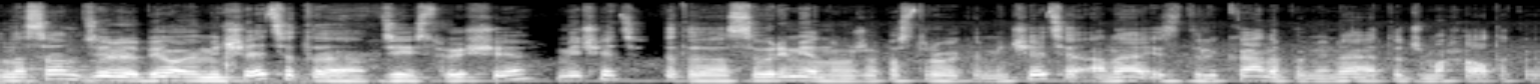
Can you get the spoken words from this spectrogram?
На самом деле Белая мечеть это действующая мечеть. Это современная уже постройка мечети. Она издалека напоминает Тадж-Махал такой.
